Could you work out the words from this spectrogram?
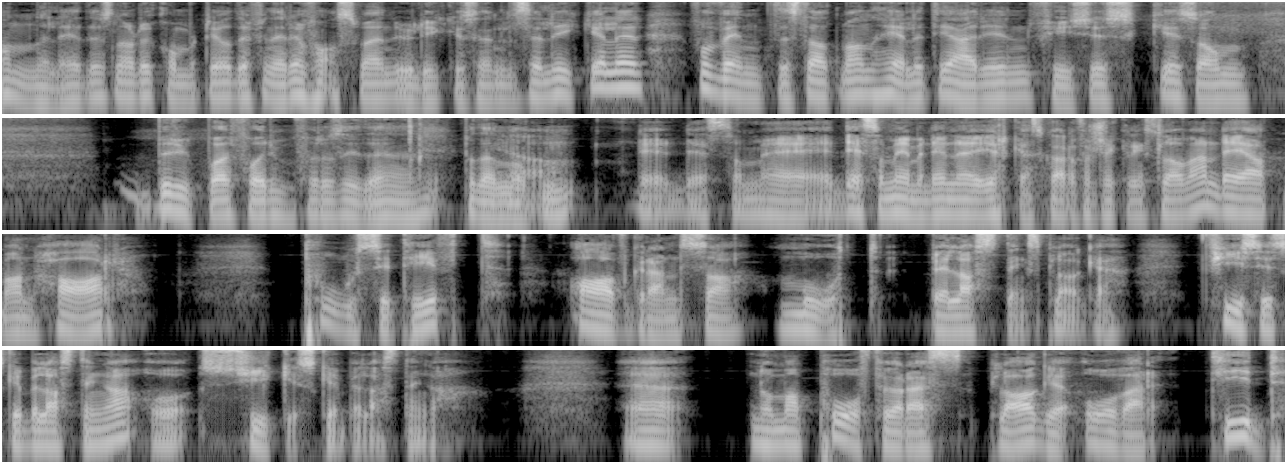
annerledes når det kommer til å definere hva som er en ulykkeshendelse eller ikke, eller forventes det at man hele tida er i en fysisk sånn brukbar form, for å si det på den ja, måten? Det, det, som er, det, som er, med denne yrkesskadeforsikringsloven, det er at man har positivt avgrensa mot belastningsplager. Fysiske belastninger og psykiske belastninger. Eh, når man påføres plage over tid.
